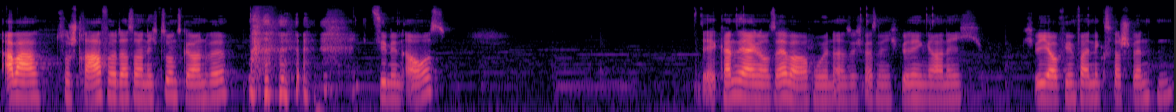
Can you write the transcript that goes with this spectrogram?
Aber zur Strafe, dass er nicht zu uns gehören will. ich ziehe den aus. Der kann sich eigentlich auch selber erholen. Also ich weiß nicht, ich will den gar nicht. Ich will ja auf jeden Fall nichts verschwenden.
